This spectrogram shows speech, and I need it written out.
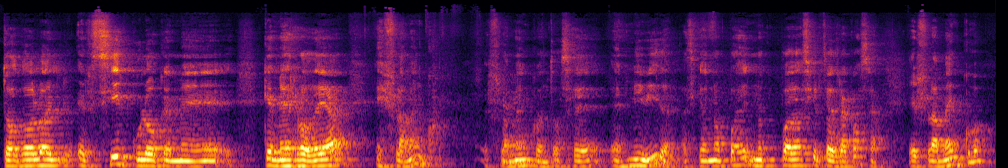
todo el, círculo que me, que me rodea es flamenco, es flamenco, entonces es mi vida, así que no puedo, no puedo decirte otra cosa, el flamenco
